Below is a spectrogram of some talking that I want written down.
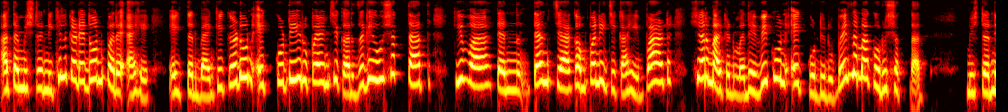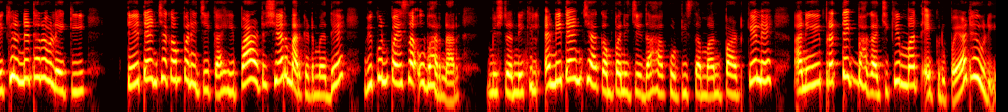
आता मिस्टर निखिलकडे दोन पर्याय आहे. एकतर बँकेकडून एक कोटी रुपयांचे कर्ज घेऊ शकतात किंवा त्यांच्या कंपनीचे काही पार्ट शेअर मार्केटमध्ये विकून एक कोटी रुपये जमा करू शकतात. मिस्टर निखिलने ठरवले की ते त्यांच्या कंपनीचे काही पार्ट शेअर मार्केटमध्ये विकून पैसा उभारणार. मिस्टर निखिल यांनी त्यांच्या कंपनीचे दहा कोटी समान पार्ट केले आणि प्रत्येक भागाची किंमत एक रुपया ठेवली.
